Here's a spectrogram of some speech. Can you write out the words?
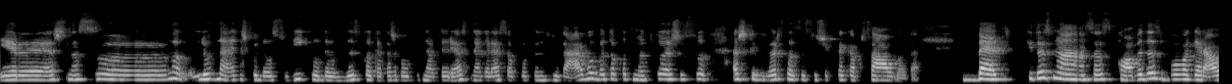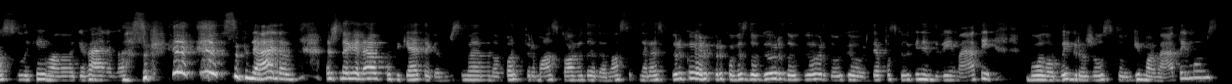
Ir aš nesu, nu, liūdna, aišku, dėl suvyklų, dėl visko, kad aš galbūt neturėsiu, negalėsiu aprūpinti jų darbo, bet tuo pat metu aš esu, aš kaip verslas esu šiek tiek apsaugota. Bet kitas niuansas, COVID buvo geriausi laikai mano gyvenime su suknelėm. Aš negalėjau patikėti, kad prisimenu, nuo pat pirmos COVID dienos suknelės pirko ir pirko vis daugiau ir daugiau ir daugiau. Ir tie paskutiniai dviejai metai buvo labai gražaus saugimo metai mums.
